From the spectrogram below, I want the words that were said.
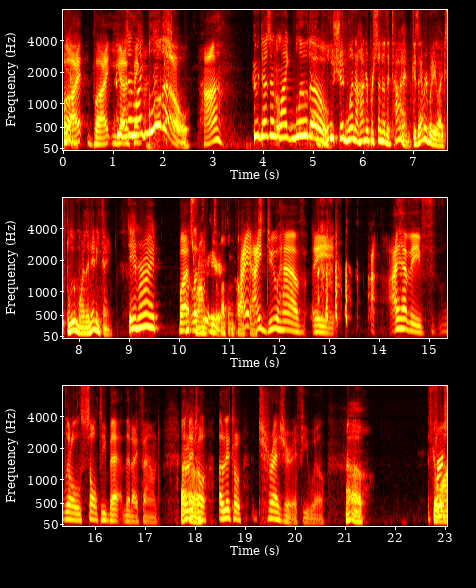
But but you Who got to doesn't think, like blue though? huh? Who doesn't like blue though? Blue should win 100% of the time because everybody likes blue more than anything. Damn right. But What's wrong with this here. fucking podcast? I I do have a I, I have a f- little salty bet that I found. A Uh-oh. little a little treasure, if you will. Uh oh. First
